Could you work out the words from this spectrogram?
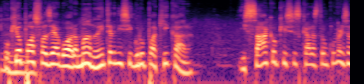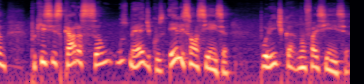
Uhum. O que eu uhum. posso fazer agora? Mano, entra nesse grupo aqui, cara. E saca o que esses caras estão conversando. Porque esses caras são os médicos. Eles são a ciência. Política não faz ciência.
